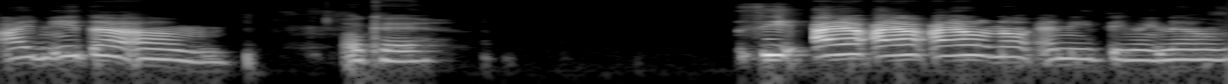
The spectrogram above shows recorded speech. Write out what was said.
I need the um. Okay. See, I I I don't know anything right now.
